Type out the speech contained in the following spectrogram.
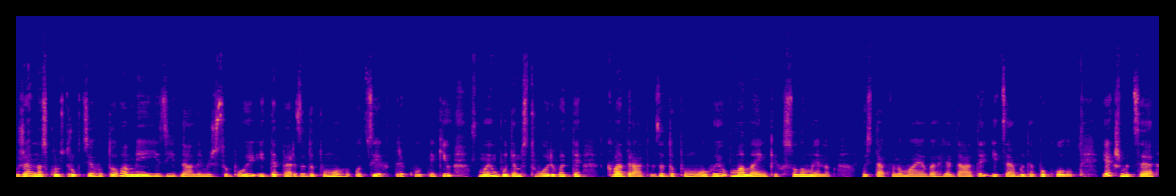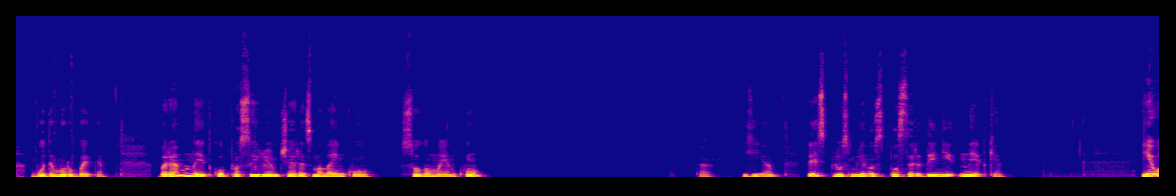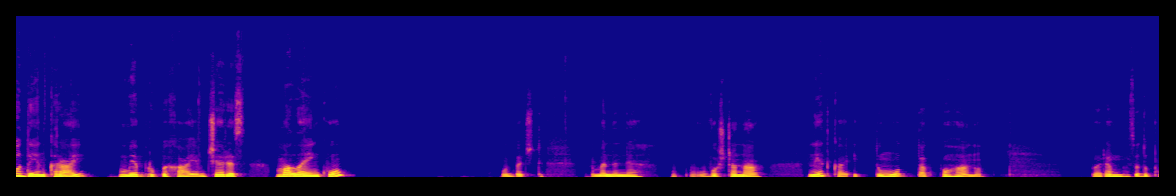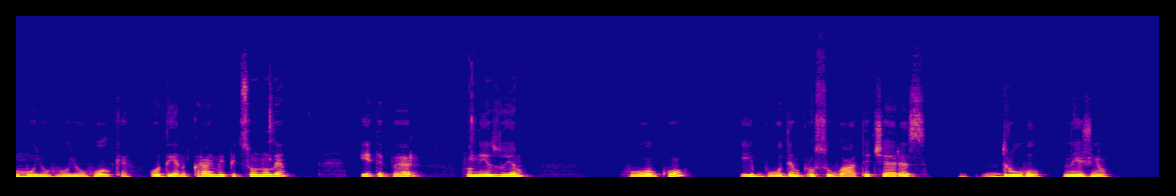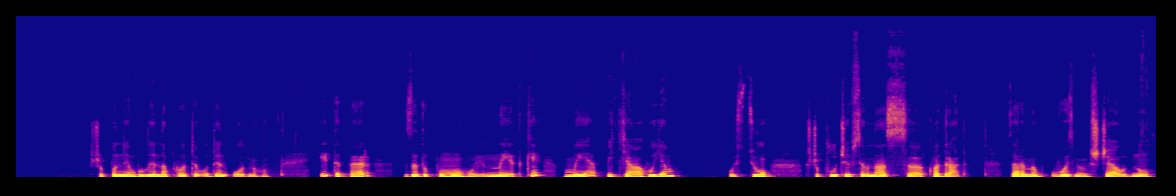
Уже в нас конструкція готова, ми її з'єднали між собою, і тепер за допомогою оцих трикутників ми будемо створювати квадрат за допомогою маленьких соломинок. Ось так воно має виглядати, і це буде по колу. Як ж ми це будемо робити? Беремо нитку, просилюємо через маленьку соломинку. Так, є. Десь плюс-мінус посередині нитки. І один край ми пропихаємо через маленьку. От, бачите, у мене не вощана нитка, і тому так погано. Беремо за допомогою голки. Один край ми підсунули, і тепер пронизуємо голку і будемо просувати через другу нижню щоб вони були напроти один одного. І тепер за допомогою нитки ми підтягуємо ось цю, щоб получився в нас квадрат. Зараз ми візьмемо ще одну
